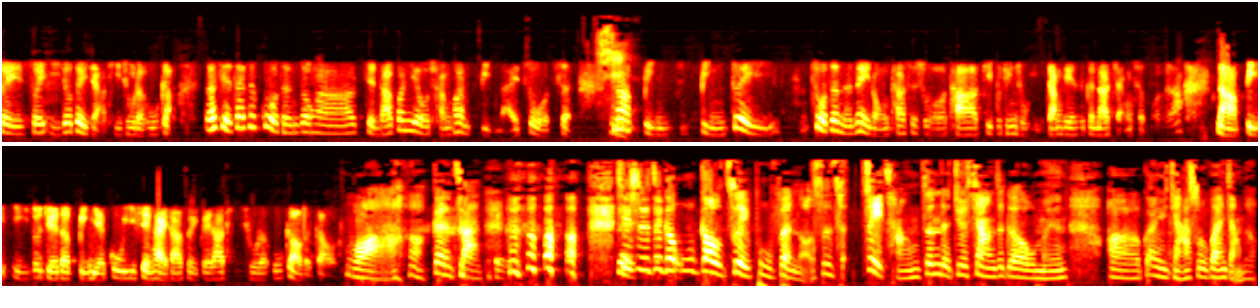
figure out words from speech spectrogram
所以所以乙就对甲提出了诬告，而且在这过程中啊，检察官也有传唤丙来作证。那丙丙对。作证的内容，他是说他记不清楚乙当天是跟他讲什么的啦。那丙乙就觉得丙也故意陷害他，所以对他提出了诬告的告。哇，更惨！其实这个诬告罪部分哦，是最常真的，就像这个我们呃关于检察事务官讲的，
